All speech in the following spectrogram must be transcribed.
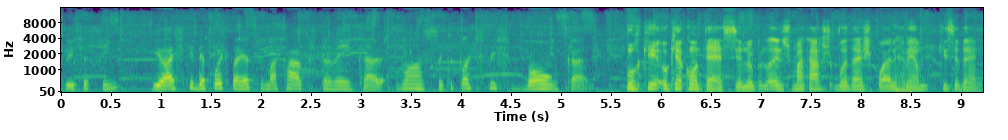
twist assim. E eu acho que depois Planeta dos Macacos também, cara. Nossa, que plot twist bom, cara. Porque o que acontece? No Planeta dos Macacos, vou dar spoiler mesmo, que se dane.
